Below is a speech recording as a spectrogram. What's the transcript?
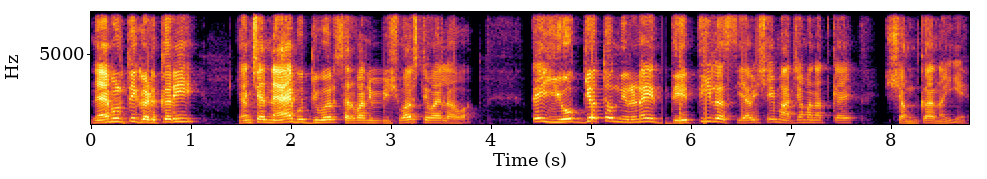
न्यायमूर्ती गडकरी यांच्या न्यायबुद्धीवर सर्वांनी विश्वास ठेवायला हवा. ते योग्य तो निर्णय देतीलच याविषयी माझ्या मनात काय शंका नाही आहे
